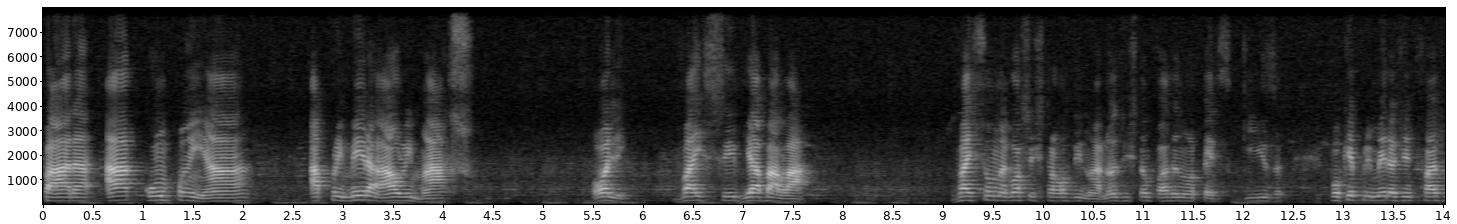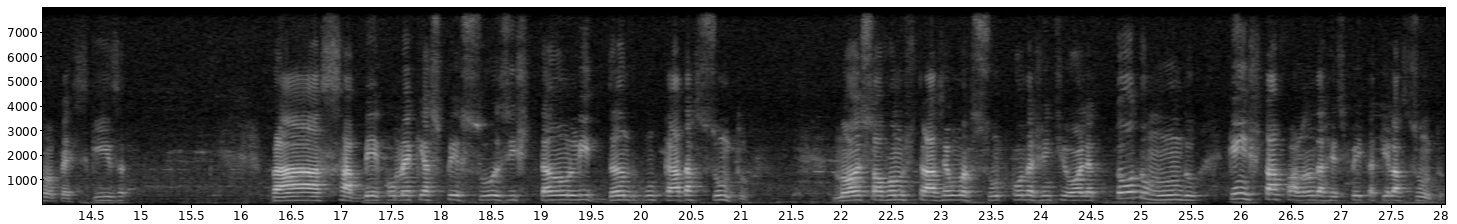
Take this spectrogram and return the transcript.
para acompanhar a primeira aula em março. Olhe, vai ser de abalar. Vai ser um negócio extraordinário. Nós estamos fazendo uma pesquisa, porque primeiro a gente faz uma pesquisa para saber como é que as pessoas estão lidando com cada assunto. Nós só vamos trazer um assunto quando a gente olha todo mundo, quem está falando a respeito daquele assunto.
